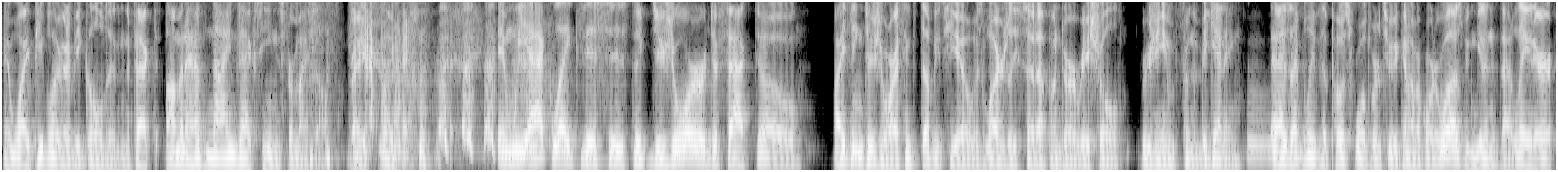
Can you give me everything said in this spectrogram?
and white people are going to be golden. In fact, I'm going to have nine vaccines for myself, right? Like, and we act like this is the de jure or de facto. I think de jure. I think the WTO was largely set up under a racial regime from the beginning, mm. as I believe the post World War II economic order was. We can get into that later.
